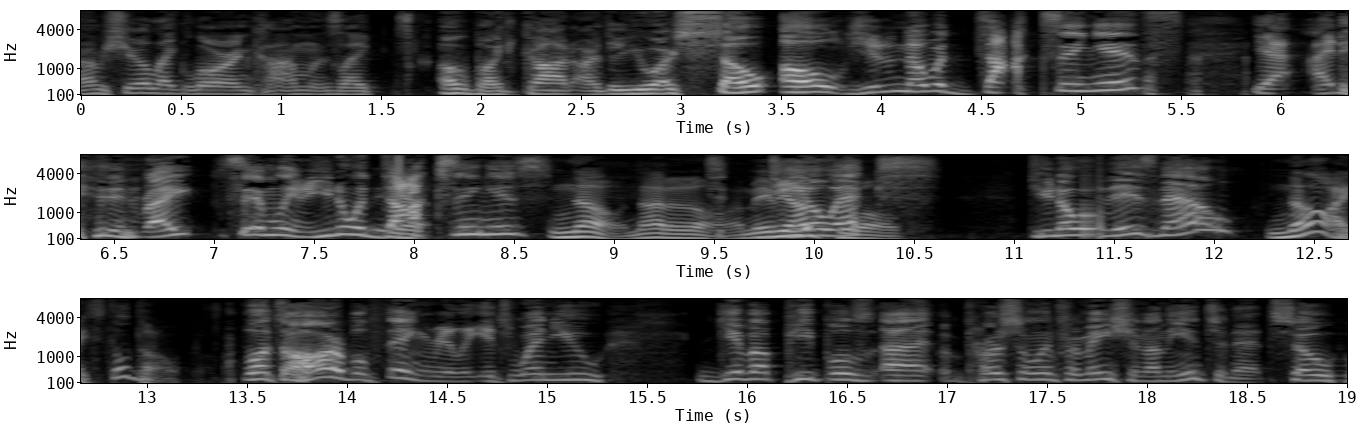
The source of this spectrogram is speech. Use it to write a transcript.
I'm sure, like Lauren Conlin's, like, oh my God, Arthur, you are so old. You don't know what doxing is? yeah, I didn't. Right, Sam Lena, you know what Yeah. doxing is? No, not at all. Maybe too old. D-O-X? Do you know what it is now? No, I still don't. Well, it's a horrible thing, really. It's when you give up people's uh, personal information on the internet. So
